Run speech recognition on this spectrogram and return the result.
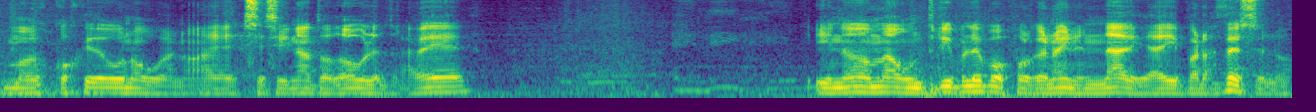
hemos cogido uno bueno, asesinato doble otra vez. Y no me hago un triple pues porque no hay nadie ahí para hacérselo.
